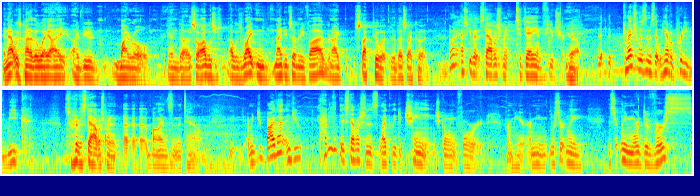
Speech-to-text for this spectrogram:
And that was kind of the way I, I viewed my role. And uh, so I was, I was right in 1975, and I stuck to it the best I could. I want to ask you about establishment today and future. Yeah. The, the conventionalism is that we have a pretty weak sort of establishment uh, uh, binds in the town. I mean, do you buy that? And do you, how do you think the establishment is likely to change going forward from here? I mean, we're certainly, it's certainly more diverse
